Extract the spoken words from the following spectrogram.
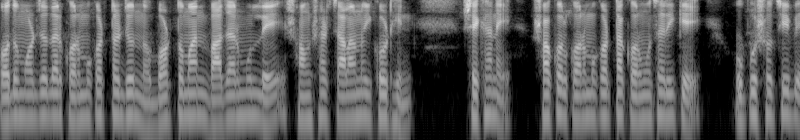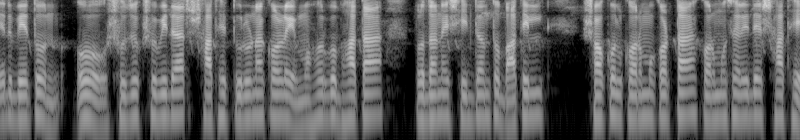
পদমর্যাদার কর্মকর্তার জন্য বর্তমান বাজার মূল্যে সংসার চালানোই কঠিন। সেখানে সকল কর্মকর্তা কর্মচারীকে উপসচিব এর বেতন ও সুযোগ সুবিধার সাথে তুলনা করে মহর্ঘ ভাতা প্রদানের সিদ্ধান্ত বাতিল। সকল কর্মকর্তা কর্মচারীদের সাথে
